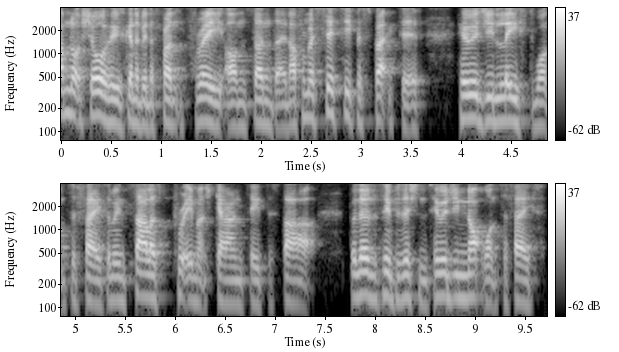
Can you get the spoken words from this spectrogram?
I'm not sure who's going to be the front three on Sunday. Now, from a City perspective, who would you least want to face? I mean, Salah's pretty much guaranteed to start, but they're the two positions. Who would you not want to face?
